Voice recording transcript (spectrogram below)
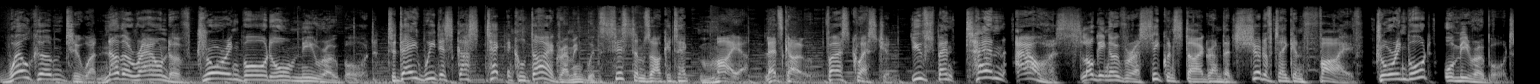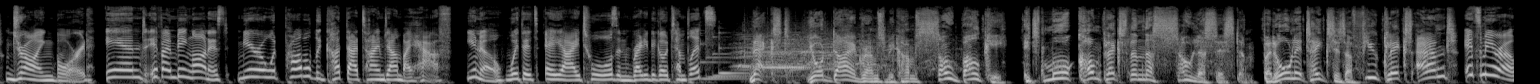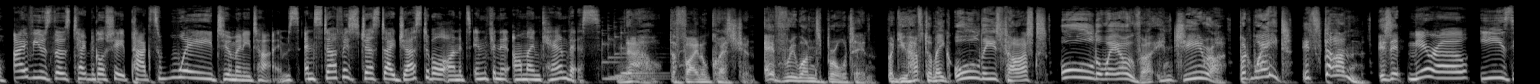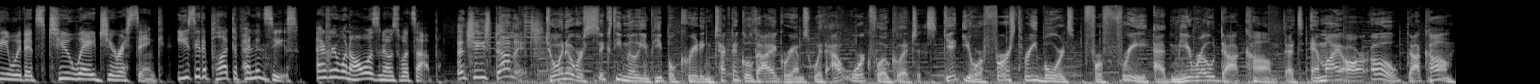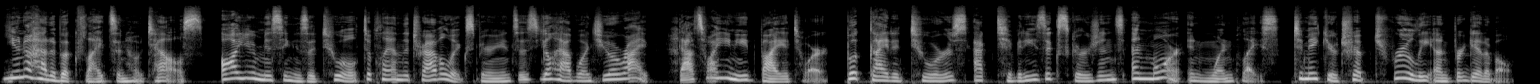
Welcome to another round of Drawing Board or Miro Board. Today we discuss technical diagramming with systems architect Maya. Let's go. First question. You've spent 10 hours slogging over a sequence diagram that should have taken five. Drawing board or Miro board? Drawing board. And if I'm being honest, Miro would probably cut that time down by half. You know, with its AI tools and ready to go templates. Next, your diagrams become so bulky, it's more complex than the solar system. But all it takes is a few clicks and. It's Miro. I've used those technical shape packs way too many times, and stuff is just digestible on its infinite online canvas. Now, the final question. Everyone's brought in, but you have to make all these tasks all the way over in Jira. But wait, it's done. Is it. Miro, easy with its two way Jira sync, easy to plot dependencies. Everyone always knows what's up. And she's done it. Join over 60 million people creating technical diagrams without workflow glitches. Get your first three boards for free at Miro.com. That's M I R O.com. You know how to book flights and hotels. All you're missing is a tool to plan the travel experiences you'll have once you arrive. That's why you need Viator. Book guided tours, activities, excursions, and more in one place to make your trip truly unforgettable.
